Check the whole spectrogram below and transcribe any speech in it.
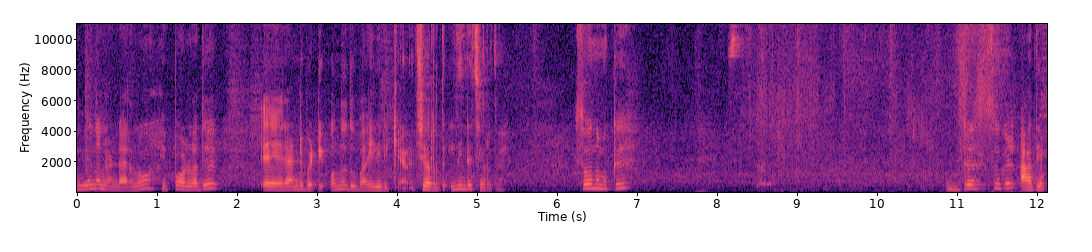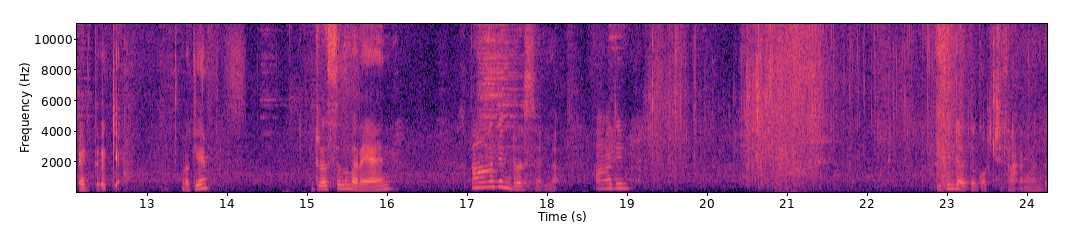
മൂന്നെണ്ണം ഉണ്ടായിരുന്നു. ഇപ്പോൾ ഉള്ളത് രണ്ട് പെട്ടി. ഒന്ന് ദുബായിലിരിക്കുകയാണ്. ചെറുത്. ഇതിന്റെ ചെറുത്. സോ നമുക്ക് ഡ്രസ്സുകൾ ആദ്യം എടുത്തു വയ്ക്കാം ഓക്കെ ഡ്രസ്സെന്ന് പറയാൻ ആദ്യം ഡ്രസ്സല്ല. ആദ്യം ഇതിന്റെ അകത്തും കുറച്ച് സാധനങ്ങളുണ്ട്.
